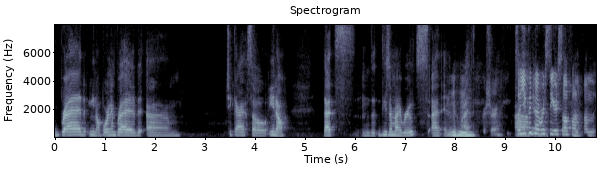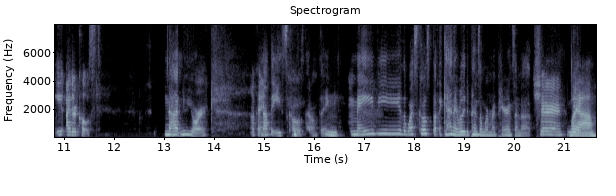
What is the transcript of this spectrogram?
bred, you know, born and bred um chica. So, you know, that's th- these are my roots uh, in the Mhm. Midwest for sure. So you Um, could never see yourself on, on either coast. not New York, Okay. not the East Coast, I don't think. Mm-hmm. Maybe the West Coast, but again, it really depends on where my parents end up. sure. like, yeah.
